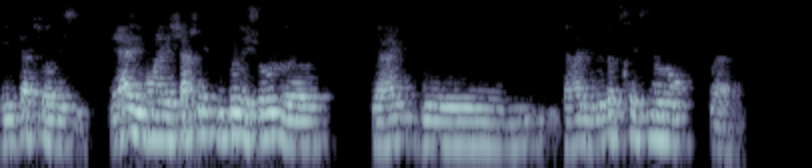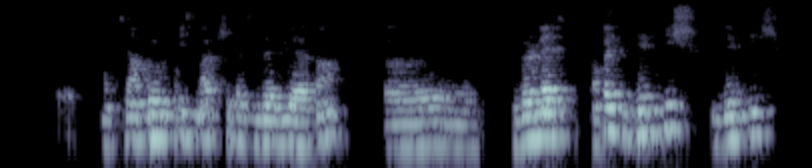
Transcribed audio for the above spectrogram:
et ils tapent sur des sites. Et là, ils vont aller chercher plutôt des choses, des règles des, des radiosotopes très innovants. C'est un peu Prismap, je ne sais pas si vous avez vu à la fin. Euh, ils veulent mettre, en fait, ils défrichent, ils défrichent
